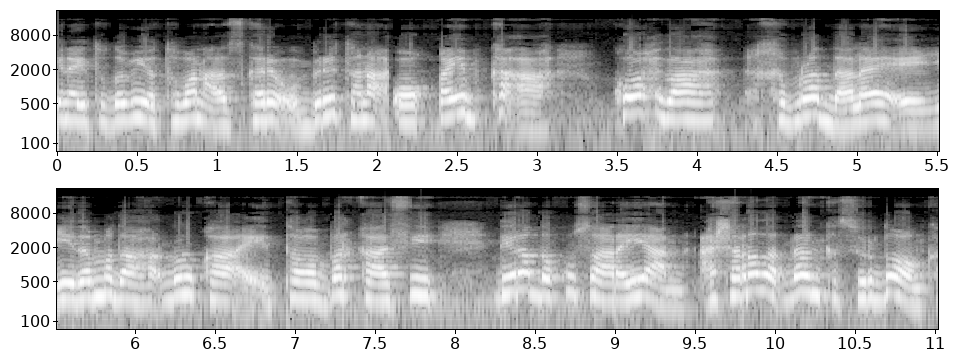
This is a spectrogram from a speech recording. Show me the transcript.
inay toddobiyo toban askari oo britain oo qeyb ka ah kooxda khibradda leh ee ciidamada dhulka tababarkaasi diiradda ku saarayaan casharada dhanka sirdoonka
